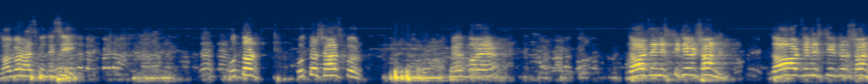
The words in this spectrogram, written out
Goalgarh high school দিছি। উত্তর উত্তর শাহজপুর এরপরে জর্জ ইনস্টিটিউশন জর্জ ইনস্টিটিউশন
